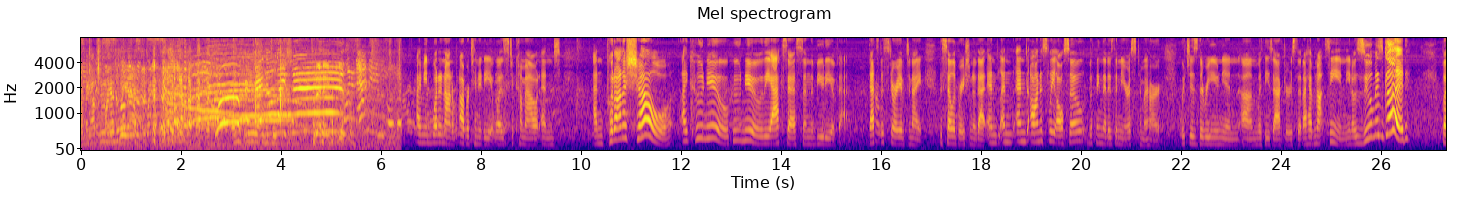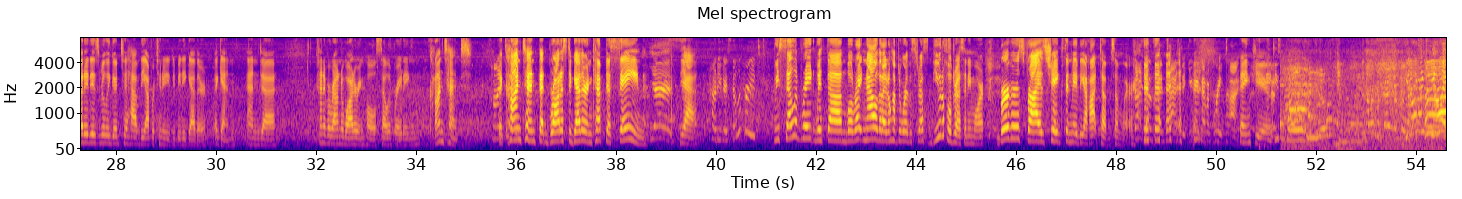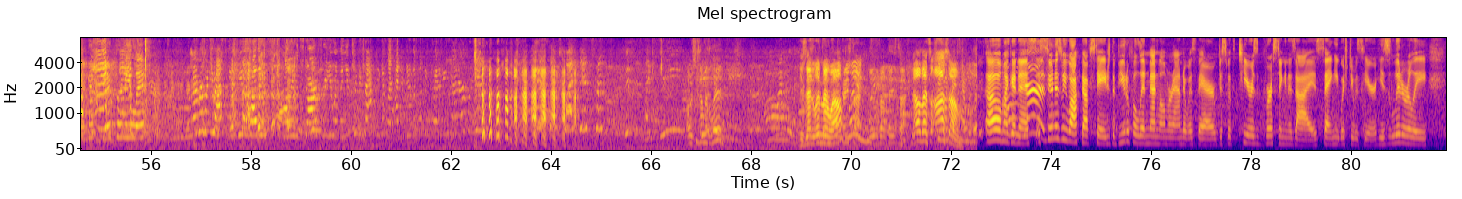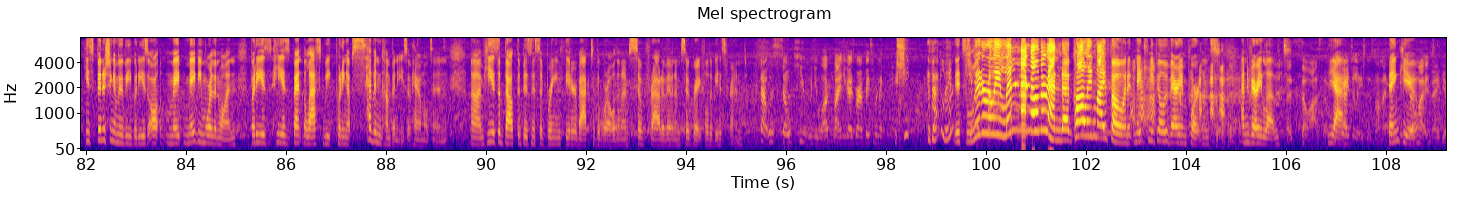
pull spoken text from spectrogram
Coming up Angela. I mean, what an opportunity it was to come out and and put on a show. Like who knew? Who knew the access and the beauty of that? That's the story of tonight, the celebration of that. And and and honestly also the thing that is the nearest to my heart, which is the reunion um, with these actors that I have not seen. You know, Zoom is good, but it is really good to have the opportunity to be together again and uh, kind of around a watering hole celebrating content. The content that brought us together and kept us sane. Yes. Yeah. How do you guys celebrate? We celebrate with, um, well, right now that I don't have to wear this dress, beautiful dress anymore, burgers, fries, shakes, and maybe a hot tub somewhere. That sounds fantastic. you guys have a great time. Thank you. Thank you. You know what I feel like this did for me, Lin? Remember when you asked me to be the Hollywood, Hollywood star for you and then you took it back because I had to do the fucking Kennedy Center for you? this this. This is like really. Oh, she's on with Lin. Is that Lin Manuel? FaceTime. Lin was on FaceTime. Oh, that's awesome. Oh my oh, goodness. yes. As soon as we walked off stage, the beautiful Lin Manuel Miranda was there, just with tears bursting in his eyes, saying he wished he was here. He's literally. He's finishing a movie, but he's all may, maybe more than one. But he is he has spent the last week putting up seven companies of Hamilton. Um, he is about the business of bringing theater back to the world, and I'm so proud of him, and I'm so grateful to be his friend. That was so cute when you walked by and you guys were on Facebook. Like, is she? Is that Lin? It's literally Lin Manuel Miranda calling my phone. It makes me feel very important and very loved. That's so awesome. Yeah. Congratulations, Mama. Thank you. you. so much. Thank you.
